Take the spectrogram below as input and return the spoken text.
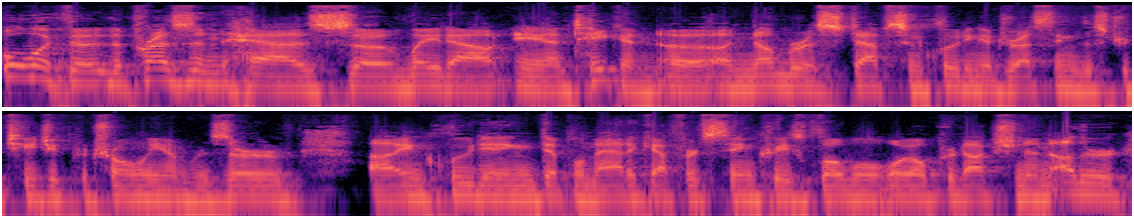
Well, look, the, the president has uh, laid out and taken a, a, number of steps, including addressing the Strategic Petroleum Reserve, uh, including diplomatic efforts to increase global oil production and other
